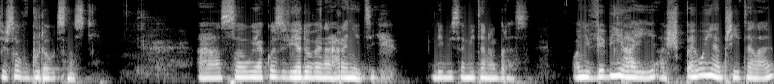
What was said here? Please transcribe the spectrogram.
že jsou v budoucnosti a jsou jako zvědové na hranicích. Líbí se mi ten obraz. Oni vybíhají a špehují nepřítele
